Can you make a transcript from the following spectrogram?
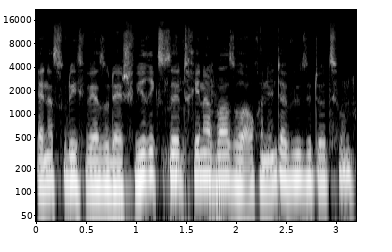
erinnerst du dich, wer so der schwierigste Trainer war, so auch in Interviewsituationen?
